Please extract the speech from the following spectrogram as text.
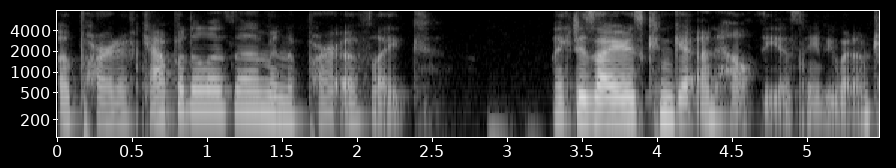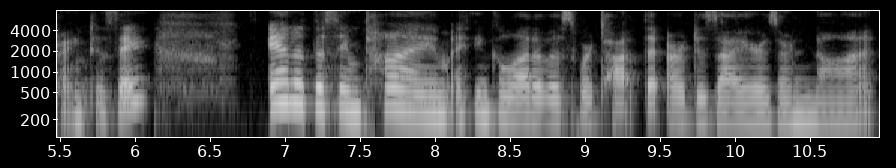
a part of capitalism and a part of like like desires can get unhealthy is maybe what I'm trying to say. And at the same time, I think a lot of us were taught that our desires are not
